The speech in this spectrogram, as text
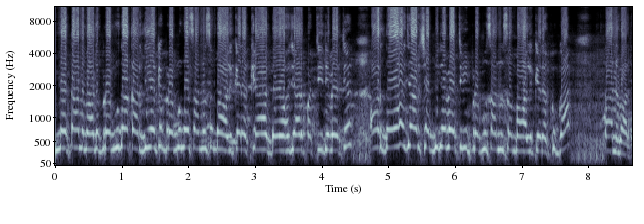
ਮੈਂ ਧੰਨਵਾਦ ਪ੍ਰਭੂ ਦਾ ਕਰਦੀ ਹਾਂ ਕਿ ਪ੍ਰਭੂ ਨੇ ਸਾਨੂੰ ਸੰਭਾਲ ਕੇ ਰੱਖਿਆ 2025 ਦੇ ਵਿੱਚ। ਔਰ 2026 ਦੇ ਵਿੱਚ ਵੀ ਪ੍ਰਭੂ ਸਾਨੂੰ ਸੰਭਾਲ ਕੇ ਰੱਖੂਗਾ। ਧੰਨਵਾਦ।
